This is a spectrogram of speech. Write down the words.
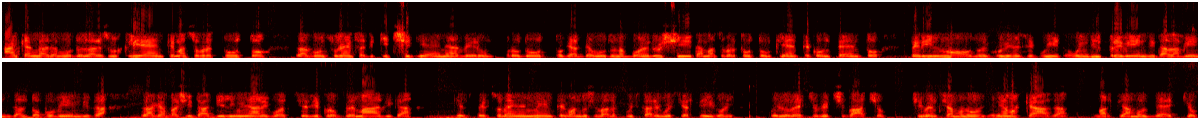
anche andate a modellare sul cliente, ma soprattutto la consulenza di chi ci tiene a avere un prodotto che abbia avuto una buona riuscita, ma soprattutto un cliente contento per il modo in cui viene eseguito, quindi il prevendita, la vendita, il dopo vendita, la capacità di eliminare qualsiasi problematica che spesso viene in mente quando si va ad acquistare questi articoli. Quello vecchio che ci faccio, ci pensiamo noi, veniamo a casa, marchiamo il vecchio,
